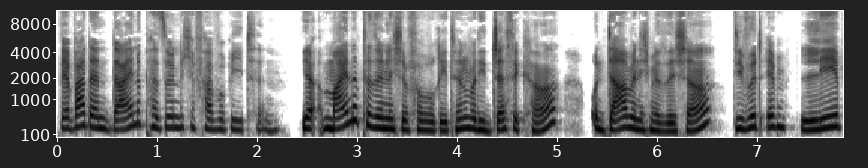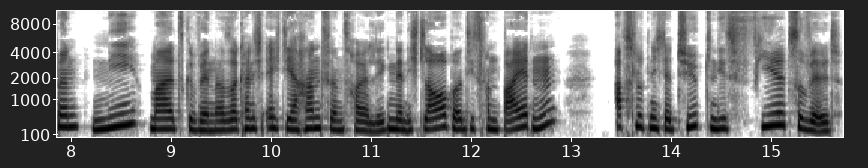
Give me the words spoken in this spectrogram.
Wer war denn deine persönliche Favoritin? Ja, meine persönliche Favoritin war die Jessica. Und da bin ich mir sicher, die wird im Leben niemals gewinnen. Also da kann ich echt die Hand für ins Feuer legen, denn ich glaube, die ist von beiden absolut nicht der Typ, denn die ist viel zu wild.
